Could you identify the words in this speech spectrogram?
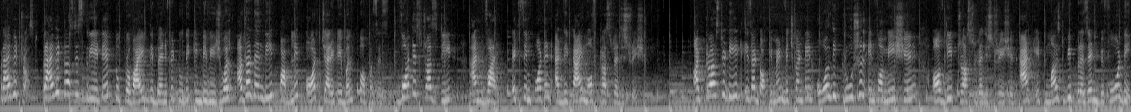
Private trust. Private trust is created to provide the benefit to the individual other than the public or charitable purposes. What is trust deed and why? It's important at the time of trust registration. A trust deed is a document which contain all the crucial information of the trust registration and it must be present before the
